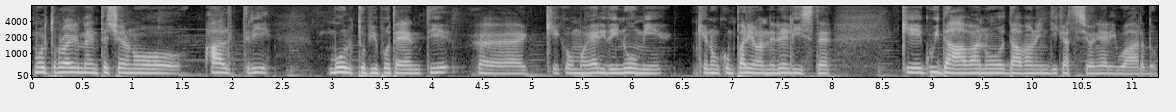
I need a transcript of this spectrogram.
molto probabilmente c'erano altri molto più potenti eh, che con magari dei nomi che non comparivano nelle liste che guidavano, davano indicazioni a riguardo.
